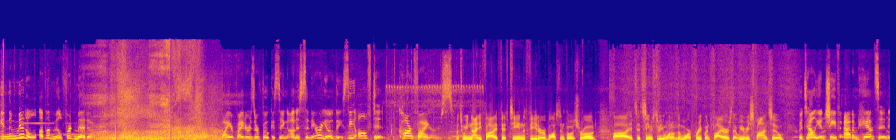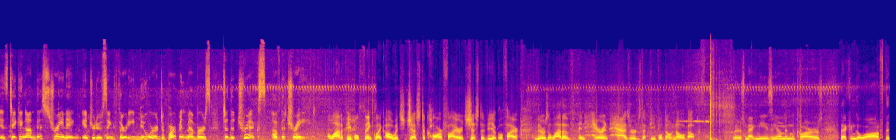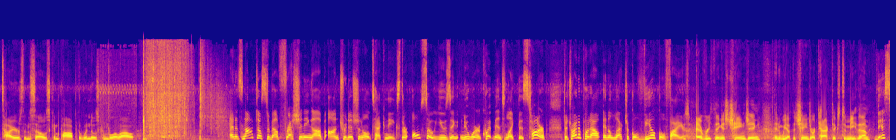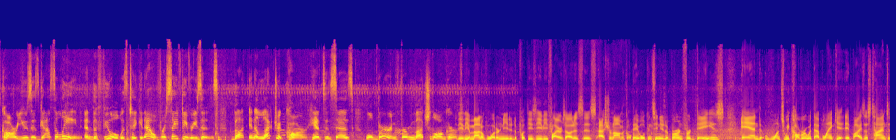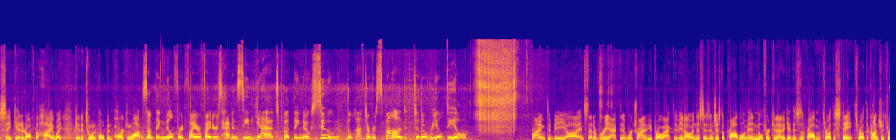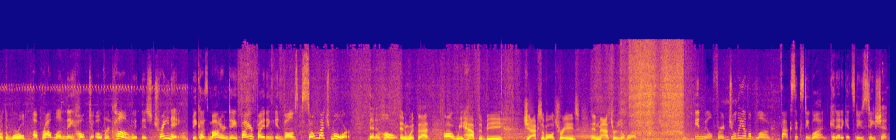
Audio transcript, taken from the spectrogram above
in the middle of a Milford meadow. Firefighters are focusing on a scenario they see often, car fires. Between 95, 15, the feeder, Boston Post Road, uh, it, it seems to be one of the more frequent fires that we respond to. Battalion Chief Adam Hansen is taking on this training, introducing 30 newer department members to the tricks of the trade. A lot of people think like, oh, it's just a car fire, it's just a vehicle fire. There's a lot of inherent hazards that people don't know about. There's magnesium in the cars that can go off, the tires themselves can pop, the windows can blow out. And it's not just about freshening up on traditional techniques. They're also using newer equipment like this tarp to try to put out an electrical vehicle fire. Everything is changing and we have to change our tactics to meet them. This car uses gasoline and the fuel was taken out for safety reasons. But an electric car, Hansen says, will burn for much longer. The, the amount of water needed to put these EV fires out is, is astronomical. They will continue to burn for days and once we cover it with that blanket, it, it buys us time to say, get it off the highway, get it to an open parking lot. Something Milford firefighters haven't seen yet, but they know soon they'll have to respond to the real deal trying to be, uh, instead of reactive, we're trying to be proactive, you know, and this isn't just a problem in Milford, Connecticut. This is a problem throughout the state, throughout the country, throughout the world. A problem they hope to overcome with this training because modern day firefighting involves so much more than a home. And with that, uh, we have to be jacks of all trades and masters of all. In Milford, Julia LeBlanc, Fox 61, Connecticut's news station.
